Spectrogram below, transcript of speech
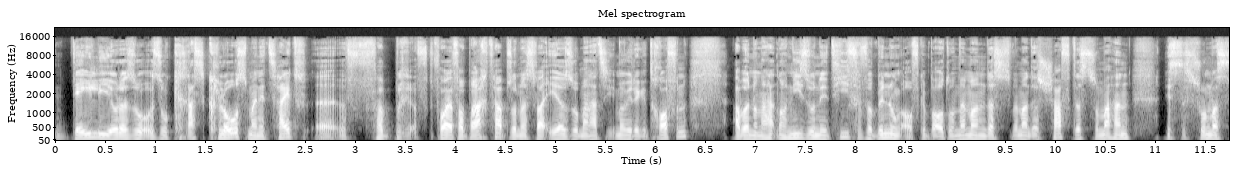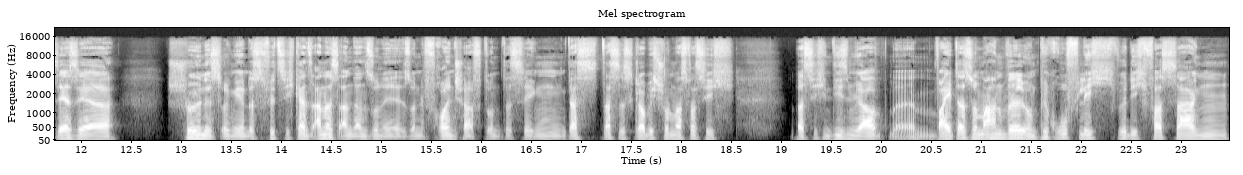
daily oder so so krass close meine Zeit äh, verbr vorher verbracht habe, sondern es war eher so, man hat sich immer wieder getroffen, aber man hat noch nie so eine tiefe Verbindung aufgebaut. Und wenn man das, wenn man das schafft, das zu machen, ist es schon was sehr, sehr Schönes irgendwie. Und das fühlt sich ganz anders an, dann so eine, so eine Freundschaft. Und deswegen, das, das ist, glaube ich, schon was, was ich, was ich in diesem Jahr äh, weiter so machen will. Und beruflich würde ich fast sagen,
